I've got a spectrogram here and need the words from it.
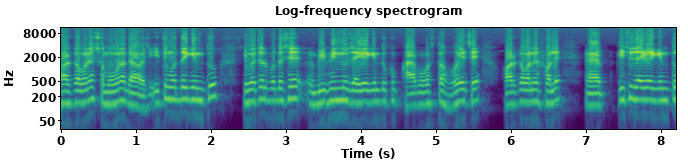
হরকামানের সম্ভাবনা দেওয়া হয়েছে। ইতিমধ্যে কিন্তু হিমাচল প্রদেশে বিভিন্ন জায়গায় কিন্তু খুব খারাপ অবস্থা হয়েছে হরকামানের ফলে। কিছু জায়গায় কিন্তু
